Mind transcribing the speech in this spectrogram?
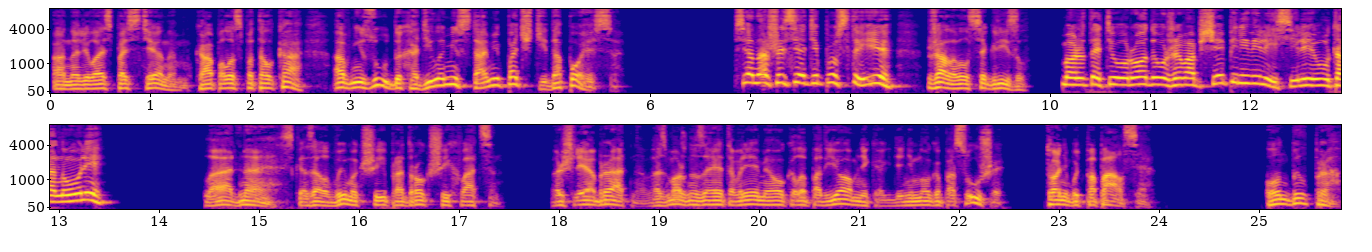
Она лилась по стенам, капала с потолка, а внизу доходила местами почти до пояса. «Все наши сети пустые», — жаловался Гризл. Может, эти уроды уже вообще перевелись или утонули?» «Ладно», — сказал вымокший и продрогший Хватсон. «Пошли обратно. Возможно, за это время около подъемника, где немного по суше, кто-нибудь попался». Он был прав.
